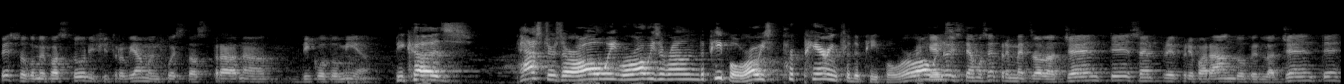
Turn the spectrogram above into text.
Spesso come pastori ci troviamo in questa strana dicotomia, because pastors are always we're always around the people. We're always preparing for the people. We're perché noi always, stiamo sempre in mezzo alla gente, sempre preparando per la gente,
